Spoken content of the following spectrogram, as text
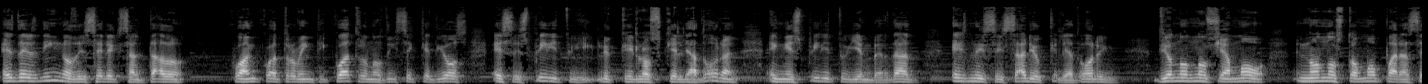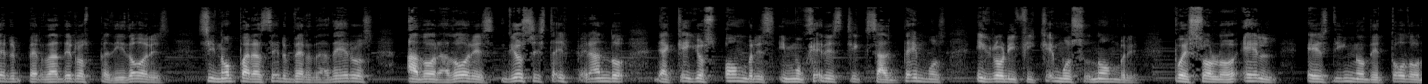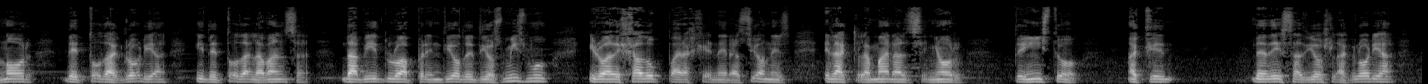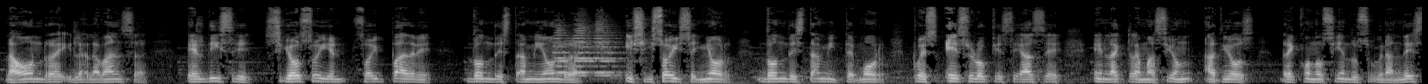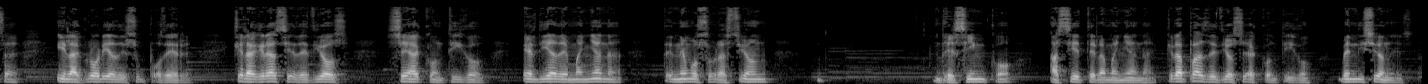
es digno de ser exaltado. Juan 4:24 nos dice que Dios es espíritu y que los que le adoran en espíritu y en verdad es necesario que le adoren. Dios no nos llamó, no nos tomó para ser verdaderos pedidores, sino para ser verdaderos adoradores. Dios está esperando de aquellos hombres y mujeres que exaltemos y glorifiquemos su nombre, pues solo Él es digno de todo honor, de toda gloria y de toda alabanza. David lo aprendió de Dios mismo y lo ha dejado para generaciones el aclamar al Señor. Te insto a que le des a Dios la gloria, la honra y la alabanza. Él dice, si yo soy, el, soy Padre, ¿dónde está mi honra? Y si soy Señor, ¿dónde está mi temor? Pues eso es lo que se hace en la aclamación a Dios, reconociendo su grandeza y la gloria de su poder. Que la gracia de Dios sea contigo. El día de mañana tenemos oración de 5 a 7 de la mañana. Que la paz de Dios sea contigo. Bendiciones.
